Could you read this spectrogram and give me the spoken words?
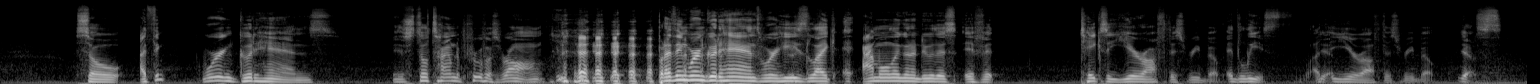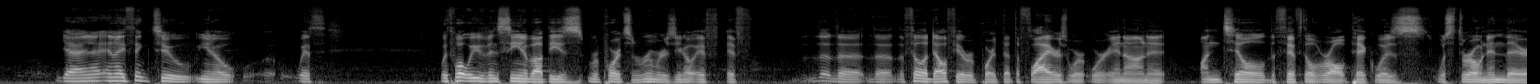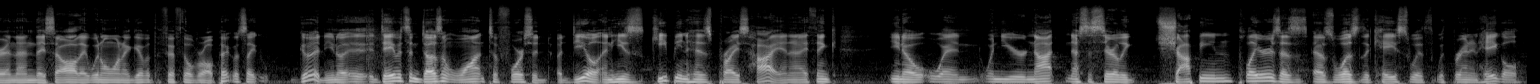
So I think we're in good hands. There's still time to prove us wrong, but I think we're in good hands where he's like, I'm only going to do this if it takes a year off this rebuild, at least a, a year off this rebuild. Yes. yeah, and I, and I think too, you know, with with what we've been seeing about these reports and rumors, you know, if if the the the, the Philadelphia report that the Flyers were, were in on it until the fifth overall pick was was thrown in there, and then they say, oh, they we don't want to give it the fifth overall pick. It's like good, you know, it, Davidson doesn't want to force a, a deal, and he's keeping his price high, and I think, you know, when when you're not necessarily shopping players as as was the case with with Brandon Hagel,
